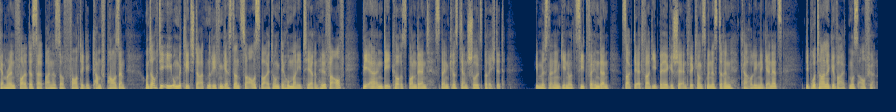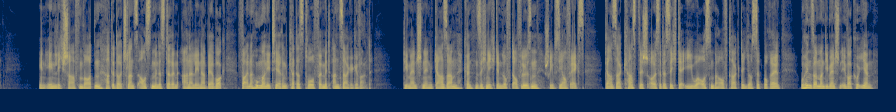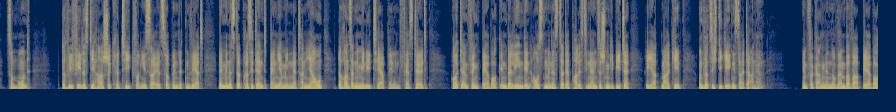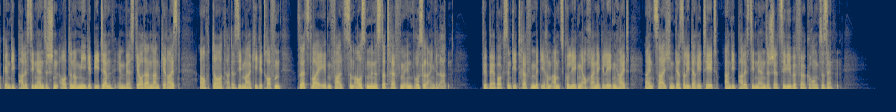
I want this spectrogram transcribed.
Cameron fordert deshalb eine sofortige Kampfpause. Und auch die EU-Mitgliedstaaten riefen gestern zur Ausweitung der humanitären Hilfe auf, wie RND-Korrespondent Sven Christian Schulz berichtet. Wir müssen einen Genozid verhindern, sagte etwa die belgische Entwicklungsministerin Caroline Gennetz. Die brutale Gewalt muss aufhören. In ähnlich scharfen Worten hatte Deutschlands Außenministerin Annalena Baerbock vor einer humanitären Katastrophe mit Ansage gewarnt. Die Menschen in Gaza könnten sich nicht in Luft auflösen, schrieb sie auf Ex. Gar sarkastisch äußerte sich der EU-Außenbeauftragte Josep Borrell. Wohin soll man die Menschen evakuieren? Zum Mond? Doch wie viel ist die harsche Kritik von Israels Verbündeten wert, wenn Ministerpräsident Benjamin Netanyahu doch an seinen Militärplänen festhält? Heute empfängt Baerbock in Berlin den Außenminister der palästinensischen Gebiete, Riyad Malki, und wird sich die Gegenseite anhören. Im vergangenen November war Baerbock in die palästinensischen Autonomiegebiete im Westjordanland gereist. Auch dort hatte sie Malki getroffen. Zuletzt war er ebenfalls zum Außenministertreffen in Brüssel eingeladen. Für Baerbock sind die Treffen mit ihrem Amtskollegen auch eine Gelegenheit, ein Zeichen der Solidarität an die palästinensische Zivilbevölkerung zu senden.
